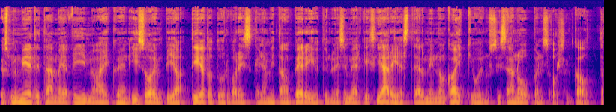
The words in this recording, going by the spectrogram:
Jos me mietitään meidän viime aikojen isoimpia tietoturvariskejä, mitä on periytynyt esimerkiksi järjestelmiin, ne on kaikki uinut sisään open sourcen kautta.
